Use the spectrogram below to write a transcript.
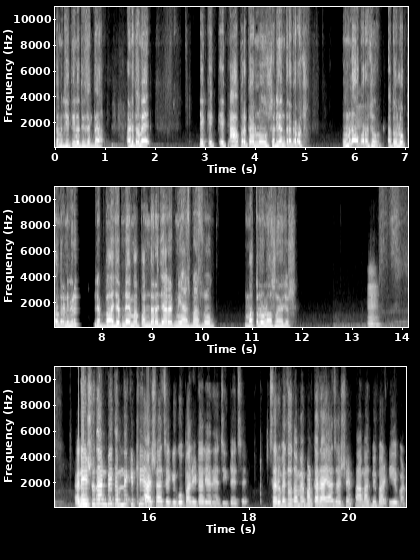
તમે જીતી નથી શકતા. અને તમે એક એક આ પ્રકારનું ષડયંત્ર કરો છો. હુમલાઓ કરો છો? આ તો લોકતંત્રની વિરુદ્ધ. એટલે ભાજપને એમાં પંદર હજારની આસપાસનો મતનો લોસ થયો જશે. અને ઈશુદાનભાઈ તમને કેટલી આશા છે કે ગોપાલ ઇટાલિયા ત્યાં જીતે છે? સર્વે તો તમે પણ કરાયા જ હશે આમ આદમી પાર્ટીએ પણ.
